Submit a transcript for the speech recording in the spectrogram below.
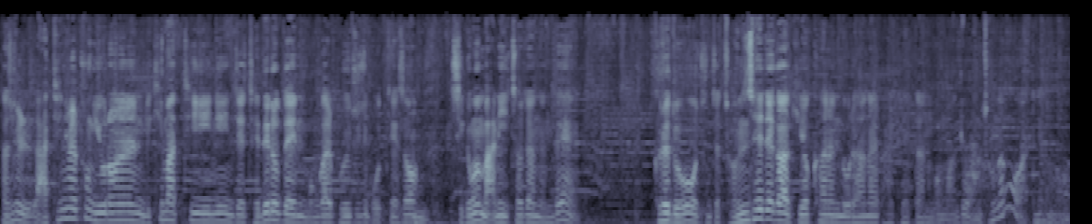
사실 라틴 열풍 이후로는 리키 마틴이 이제 제대로 된 뭔가를 보여주지 못해서 음. 지금은 많이 잊혀졌는데 그래도 진짜 전 세대가 기억하는 노래 하나를 발표했다는 것만도 엄청난 것 같아요. 음.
